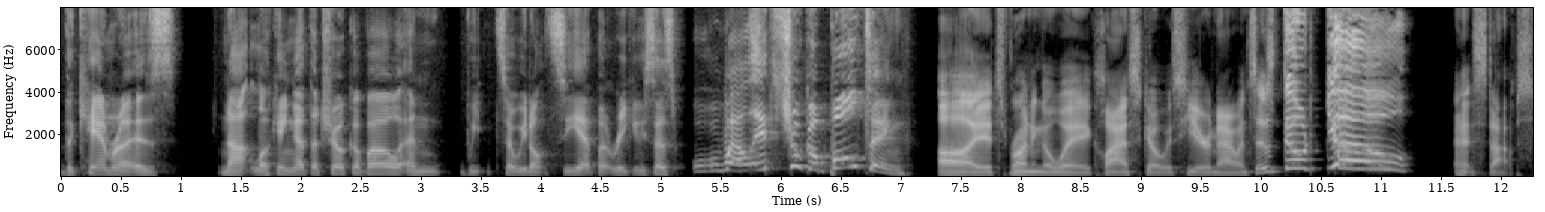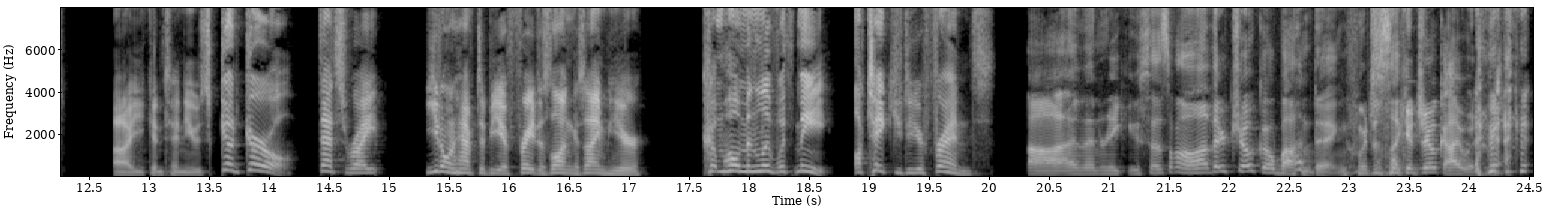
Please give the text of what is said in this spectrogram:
the camera is not looking at the chocobo, and we so we don't see it. But Rikku says, "Well, it's choco bolting." Uh, it's running away. Clasko is here now and says, "Don't go!" And it stops. Uh, he continues, "Good girl. That's right. You don't have to be afraid as long as I'm here. Come home and live with me. I'll take you to your friends." Uh, and then Rikku says, "Aw, they're choco bonding," which is like a joke I would make.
